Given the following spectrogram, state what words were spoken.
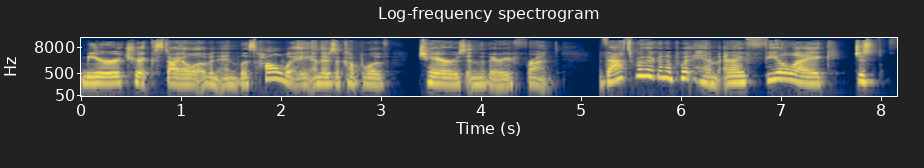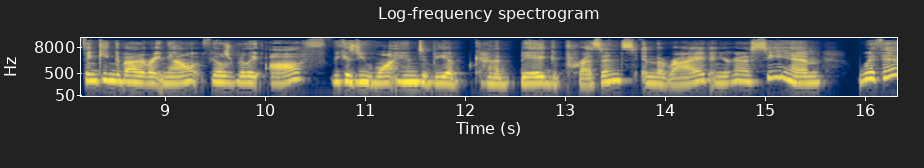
mirror trick style of an endless hallway. And there's a couple of chairs in the very front. That's where they're going to put him. And I feel like just thinking about it right now, it feels really off because you want him to be a kind of big presence in the ride. And you're going to see him within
